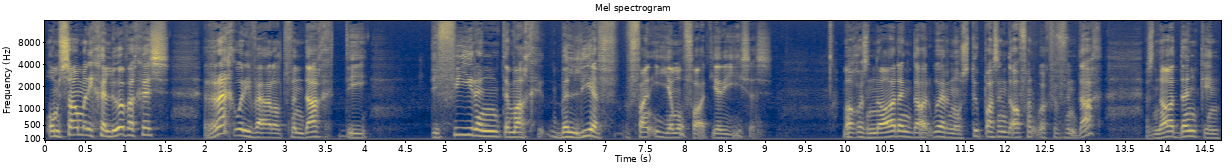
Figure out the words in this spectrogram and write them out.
om saam met die gelowiges reg oor die wêreld vandag die die viering te mag beleef van u hemelvaart, Here Jesus. Mag ons nadink daaroor en ons toepassing daarvan ook vir vandag. Ons nadink en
